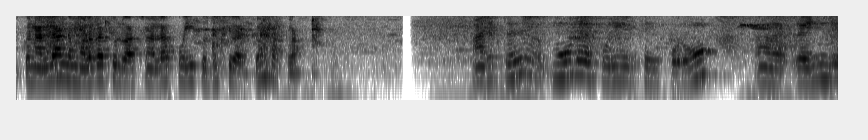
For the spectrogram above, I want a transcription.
இப்போ நல்லா அந்த மிளகாத்தூள் வாசம் நல்லா போய் கொதிச்சு வரட்டும் பார்க்கலாம். அடுத்து மூளை பொரியல் செய்ய போகிறோம் ரெண்டு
